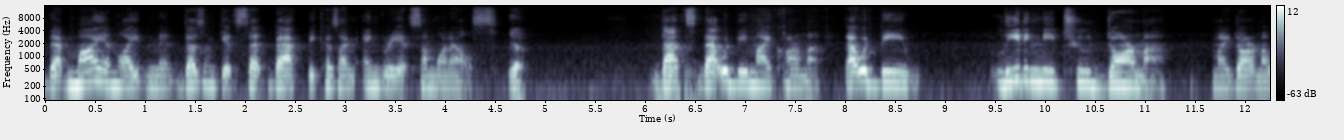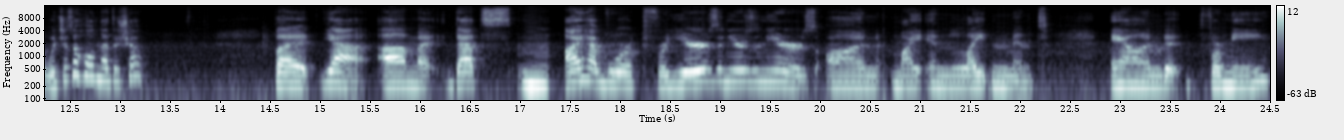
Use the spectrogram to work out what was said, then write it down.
that my enlightenment doesn't get set back because I'm angry at someone else. Yeah, That's that would be my karma. That would be leading me to dharma, my dharma, which is a whole nother show. But yeah, um, that's I have worked for years and years and years on my enlightenment, and for me,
